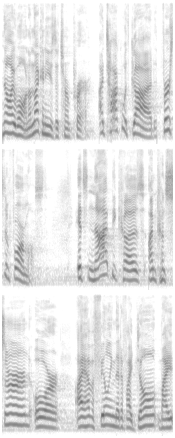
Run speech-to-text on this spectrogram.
No, I won't. I'm not going to use the term prayer. I talk with God first and foremost. It's not because I'm concerned or I have a feeling that if I don't, my,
